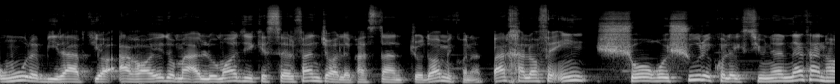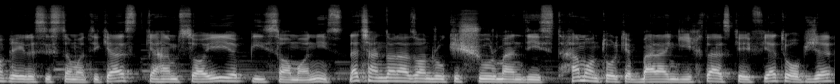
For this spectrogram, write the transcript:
امور بی ربط یا عقاید و معلوماتی که صرفا جالب هستند جدا می کند برخلاف این شوق و شور کلکسیونر نه تنها غیر سیستماتیک است که همسایه بیسامانی است نه چندان از آن رو که شورمندی است. همانطور که برانگیخته از کیفیت ابژه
